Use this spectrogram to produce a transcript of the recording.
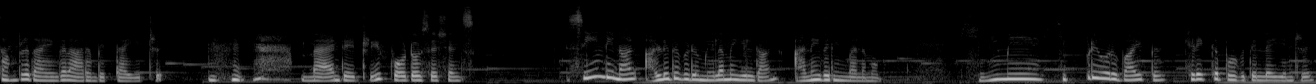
சம்பிரதாயங்கள் ஆரம்பித்தாயிற்று. மேண்டேட்ரி ஃபோட்டோ செஷன்ஸ் சீண்டினால் அழுதுவிடும் நிலைமையில்தான் அனைவரின் மனமும். இனிமே இப்படி ஒரு வாய்ப்பு கிடைக்கப் போவதில்லை என்று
